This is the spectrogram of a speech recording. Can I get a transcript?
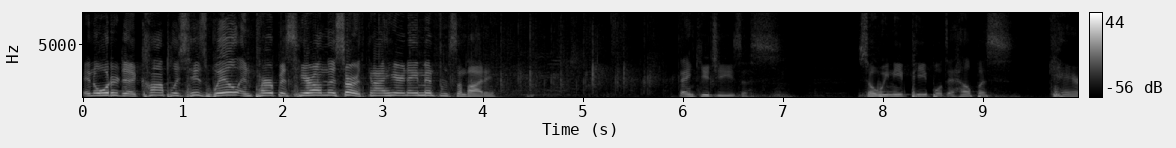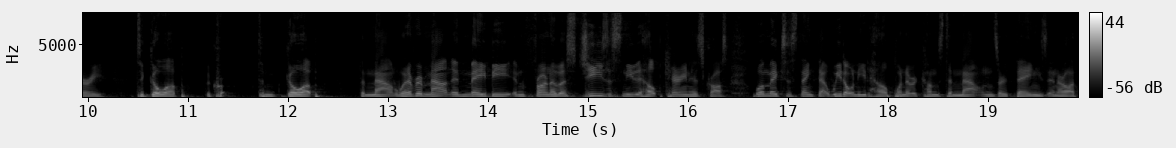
in order to accomplish His will and purpose here on this earth. Can I hear an amen from somebody? Thank you, Jesus. So we need people to help us carry, to go up the to go up the mountain, whatever mountain it may be in front of us. Jesus needed help carrying his cross. What makes us think that we don't need help whenever it comes to mountains or things in our life?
